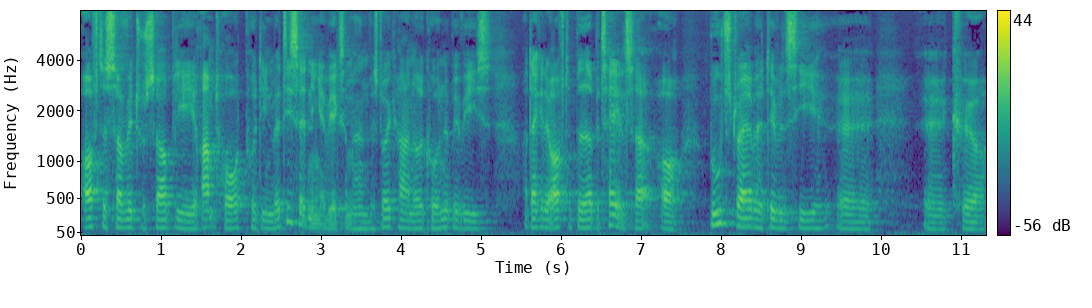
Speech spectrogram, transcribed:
ofte så vil du så blive ramt hårdt på din værdisætning af virksomheden, hvis du ikke har noget kundebevis. Og der kan det ofte bedre betale sig at bootstrappe, det vil sige øh, øh, køre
